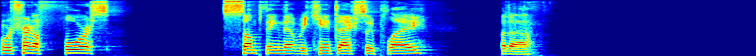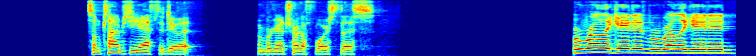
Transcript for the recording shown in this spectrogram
We're trying to force something that we can't actually play. But uh Sometimes you have to do it. And we're to try to force this. We're relegated. We're relegated.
